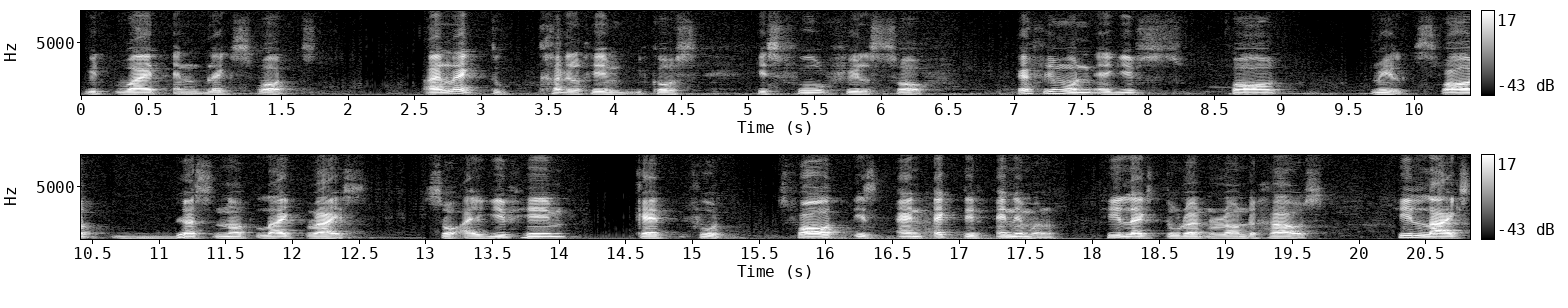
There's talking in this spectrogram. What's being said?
with white and black spots. I like to cuddle him because his fur feels soft. Every morning I give Spot milk. Spot does not like rice, so I give him cat food. Spot is an active animal. He likes to run around the house. He likes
